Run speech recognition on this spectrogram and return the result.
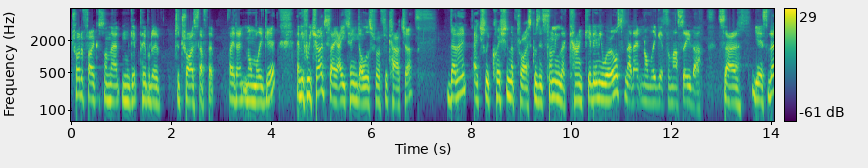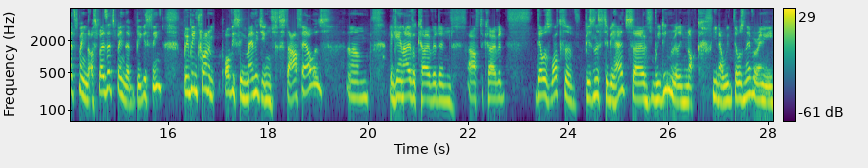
try to focus on that and get people to, to try stuff that they don't normally get. And if we charge, say, $18 for a focaccia, they don't actually question the price because it's something they can't get anywhere else and they don't normally get from us either. So, yeah, so that's been, I suppose that's been the biggest thing. We've been trying to, obviously, managing staff hours um, again, over COVID and after COVID, there was lots of business to be had. So we didn't really knock, you know, we, there was never any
